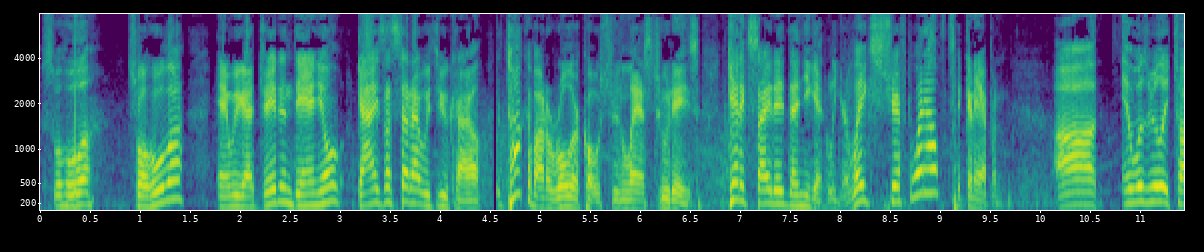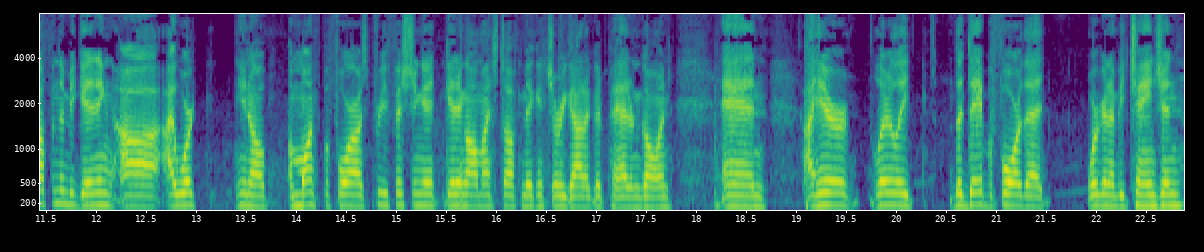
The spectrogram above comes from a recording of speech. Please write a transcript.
Swahula. Swahula. And we got Jaden Daniel. Guys, let's start out with you, Kyle. Talk about a roller coaster in the last two days. Get excited, then you get your legs shift. What else can happen? Uh, it was really tough in the beginning. Uh, I worked, you know, a month before I was pre-fishing it, getting all my stuff, making sure we got a good pattern going. And I hear literally the day before that we're going to be changing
